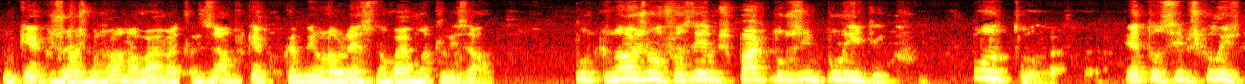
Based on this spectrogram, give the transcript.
Porquê é que o Jorge Marrão não vai a uma televisão? Porquê é que o Camilo Lourenço não vai a uma televisão? Porque nós não fazemos parte do regime político. Ponto. É tão simples como isso.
